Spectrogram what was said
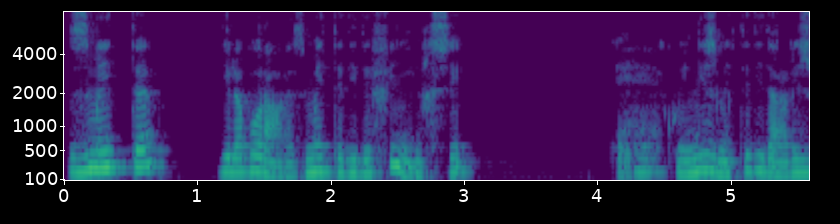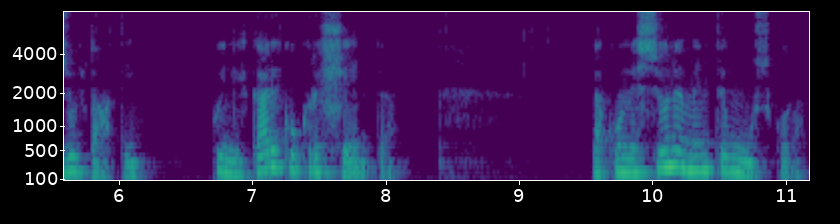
smette di lavorare, smette di definirsi e quindi smette di dare risultati. Quindi il carico crescente, la connessione mente-muscolo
